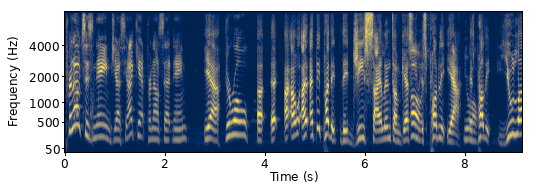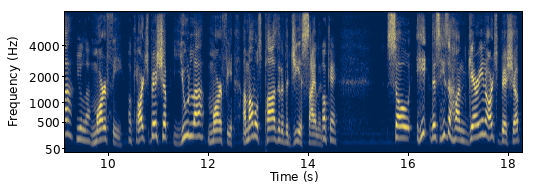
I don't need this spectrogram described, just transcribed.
pronounce his name, Jesse? I can't pronounce that name. Yeah. Ural. Uh, uh I, I, I, think probably the, G silent, I'm guessing, oh, is probably, yeah. Ural. It's probably Eula, Eula. Marfi. Okay. Archbishop Eula Marfi. I'm almost positive the G is silent. Okay. So he this he's a Hungarian archbishop.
